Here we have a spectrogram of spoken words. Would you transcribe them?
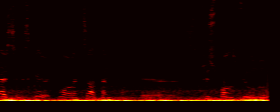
Dersiniz ki evet bu araç zaten e, süspansiyonu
